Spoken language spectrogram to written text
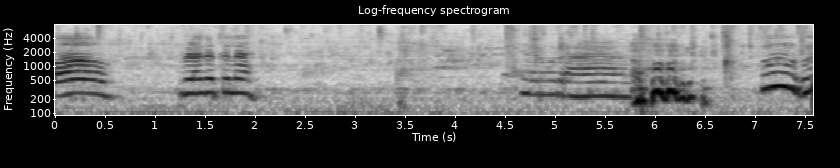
ವಾವ್ ಬೆಳಗತ್ತಲ್ಲ. ಮೂರು,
